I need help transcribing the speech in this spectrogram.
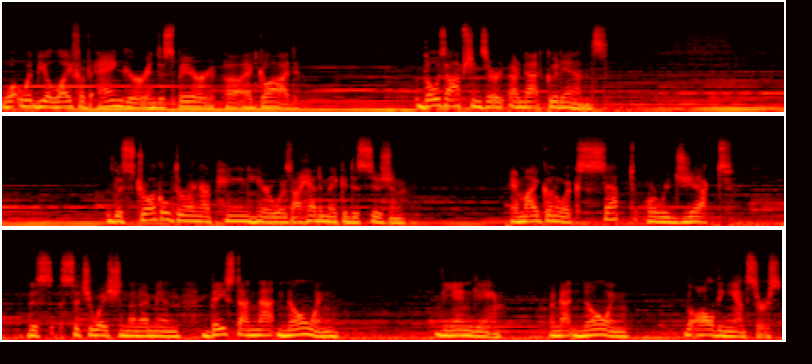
What would be a life of anger and despair uh, at God? Those options are, are not good ends. The struggle during our pain here was I had to make a decision. Am I going to accept or reject this situation that I'm in based on not knowing the end game or not knowing the, all the answers?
